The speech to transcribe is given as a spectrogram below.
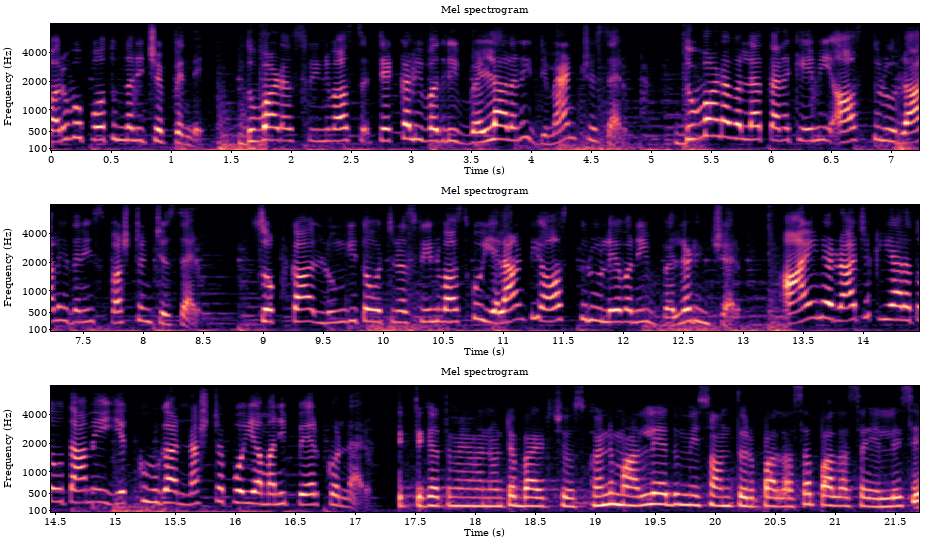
పరువు పోతుందని చెప్పింది. దువ్వాడ శ్రీనివాస్ టెక్కలి వదిలి వెళ్ళాలని డిమాండ్ చేశారు. దువ్వాడ వల్ల తనకేమీ ఆస్తులు రాలేదని స్పష్టం చేశారు. చొక్కా లుంగితో వచ్చిన శ్రీనివాస్కు ఎలాంటి ఆస్తులు లేవని వెల్లడించారు. ఆయన రాజకీయాలతో తామే ఎక్కువగా నష్టపోయామని పేర్కొన్నారు. వ్యక్తిగతం ఏమైనా ఉంటే బయట చూసుకోండి. మా లేదు మీ సొంత ఊరు పలాస పలాస వెళ్ళేసి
